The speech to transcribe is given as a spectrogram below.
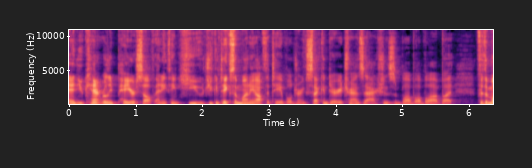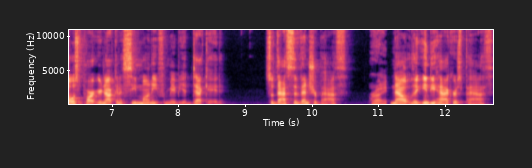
and you can't really pay yourself anything huge. You can take some money off the table during secondary transactions and blah, blah, blah. But for the most part, you're not going to see money for maybe a decade. So that's the venture path. Right. Now, the indie hackers path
